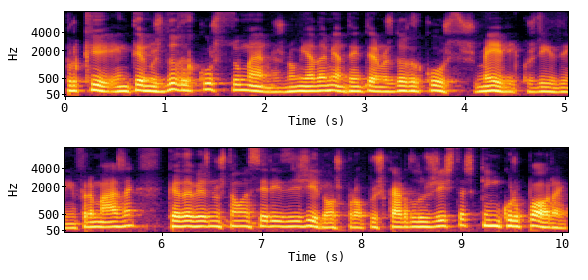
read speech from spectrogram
Porque em termos de recursos humanos, nomeadamente em termos de recursos médicos e de enfermagem, cada vez nos estão a ser exigidos aos próprios cardiologistas que incorporem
